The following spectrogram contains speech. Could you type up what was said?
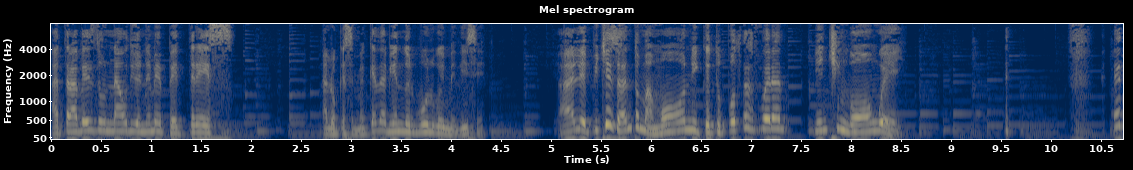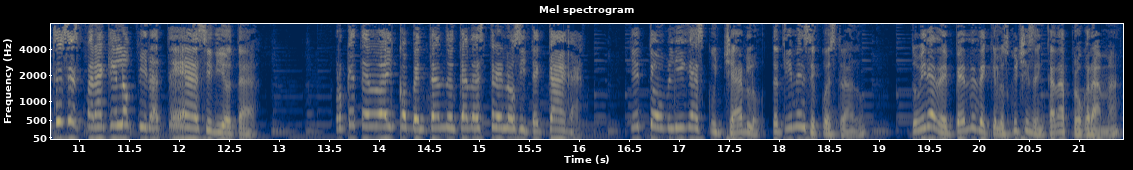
a través de un audio en MP3. A lo que se me queda viendo el vulgo y me dice, Dale, pinche santo mamón, y que tu podcast fuera bien chingón, güey. Entonces, ¿para qué lo pirateas, idiota? ¿Por qué te va a comentando en cada estreno si te caga? ¿Quién te obliga a escucharlo? ¿Te tienen secuestrado? ¿Tu vida depende de que lo escuches en cada programa?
